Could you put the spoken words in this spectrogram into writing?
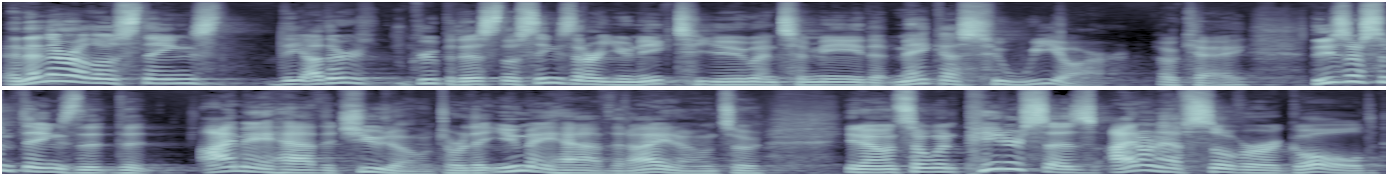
And then there are those things, the other group of this, those things that are unique to you and to me that make us who we are okay? These are some things that, that I may have that you don't, or that you may have that I don't. Or, you know, and so when Peter says, I don't have silver or gold,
